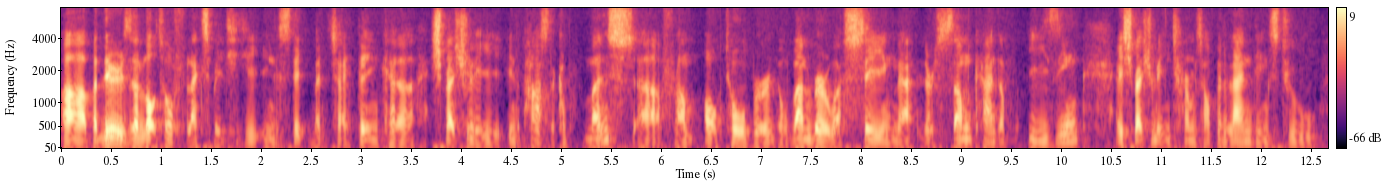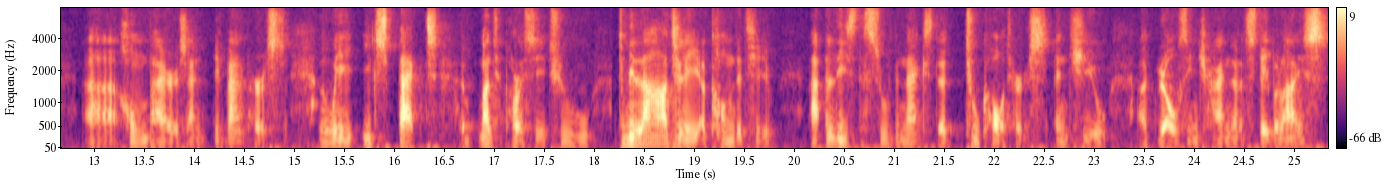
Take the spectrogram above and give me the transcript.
Uh, but there is a lot of flexibility in the statement. I think, uh, especially in the past couple of months, from October, November, we're seeing that there's some kind of easing, especially in terms of the lendings to uh, home buyers and developers. And we expect the monetary policy to, to be largely accommodative, at least through the next two quarters until uh, growth in China stabilizes.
